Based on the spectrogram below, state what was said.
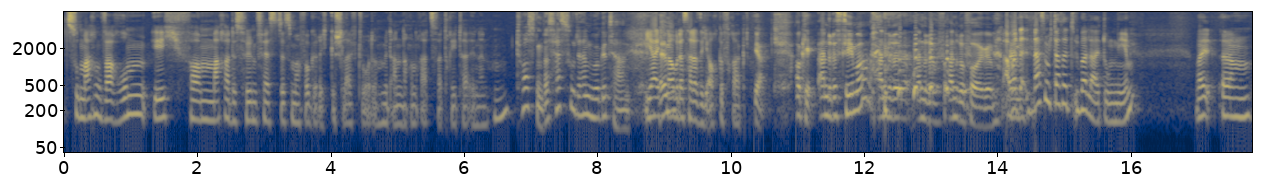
zu machen, warum ich vom Macher des Filmfestes mal vor Gericht geschleift wurde mit anderen RatsvertreterInnen. Hm? Thorsten, was hast du da nur getan? Ja, ich Ähm, glaube, das hat er sich auch gefragt. Ja, okay, anderes Thema, andere, andere, andere Folge. Aber Ähm, da, lass mich das als Überleitung nehmen, weil ähm,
